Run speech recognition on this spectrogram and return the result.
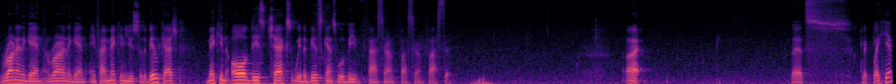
run it again, and run it again. And if I'm making use of the build cache, making all these checks with the build scans will be faster and faster and faster. All right. Let's click play here.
